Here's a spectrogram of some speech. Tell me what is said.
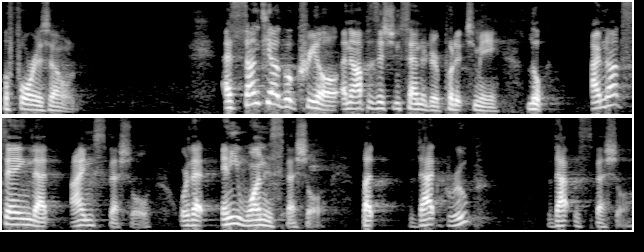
before his own. As Santiago Creel, an opposition senator, put it to me look, I'm not saying that I'm special or that anyone is special, but that group, that was special.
